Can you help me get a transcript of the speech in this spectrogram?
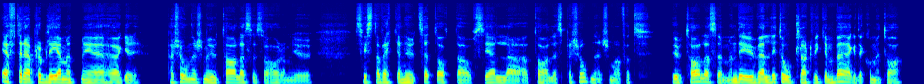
efter det här problemet med högerpersoner som uttalar sig så har de ju sista veckan utsett åtta officiella talespersoner som har fått uttala sig. Men det är ju väldigt oklart vilken väg det kommer ta.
